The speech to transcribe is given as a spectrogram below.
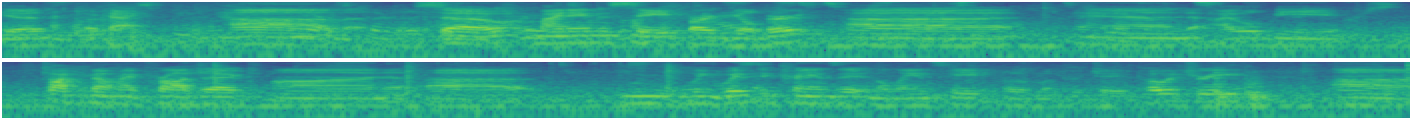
good? Okay. Um, so, my name is Sage Bart Gilbert, uh, and I will be talking about my project on uh, linguistic transit in the landscape of Mapuche poetry. Um,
